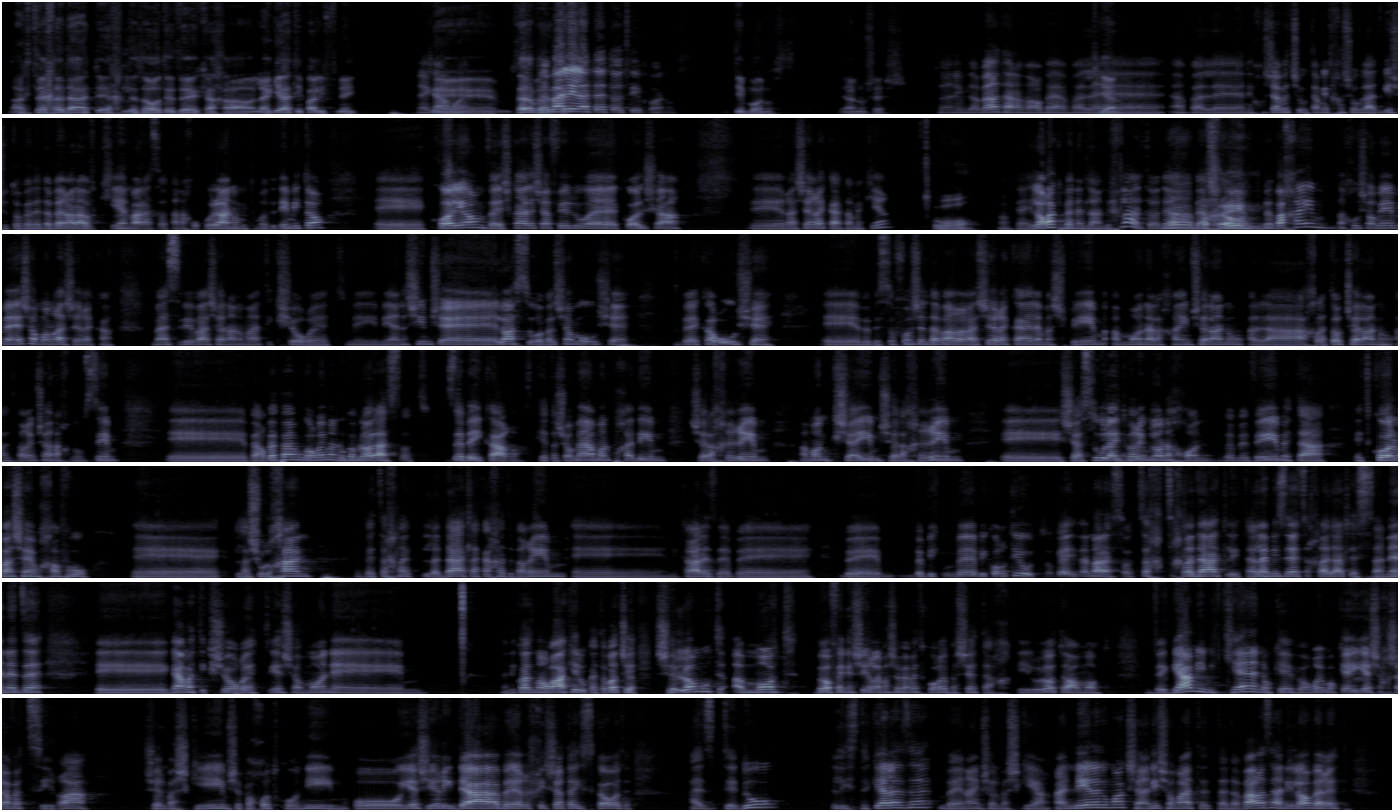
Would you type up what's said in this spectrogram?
רק צריך לדעת איך לזהות את זה ככה, להגיע טיפה לפני. לגמרי. אה, בסדר, ובא לי לתת עוד טיפ בונוס. טיפ בונוס, יענו שש. שאני מדברת עליו הרבה, אבל, יאללה. אה, אבל אה, אני חושבת שהוא תמיד חשוב להדגיש אותו ולדבר עליו, כי אין מה לעשות, אנחנו כולנו מתמודדים איתו אה, כל יום, ויש כאלה שאפילו כל שעה. רעשי רקע, אתה מכיר? או, אוקיי, לא רק בנדל"ן, בכלל, אתה יודע, לא, בהשקעות. בחיים. ובחיים אנחנו שומעים, יש המון רעשי רקע מהסביבה שלנו, מהתקשורת, מאנשים שלא עשו, אבל שמעו ש... וקראו ש... אה, ובסופו של דבר הרעשי רקע האלה משפיעים המון על החיים שלנו, על ההחלטות שלנו, על דברים שאנחנו עושים, אה, והרבה פעמים גורמים לנו גם לא לעשות. זה בעיקר, כי אתה שומע המון פחדים של אחרים, המון קשיים של אחרים, אה, שעשו אולי דברים לא נכון, ומביאים את, ה, את כל מה שהם חוו לשולחן, וצריך לדעת לקחת דברים, נקרא לזה, ב, בביקורתיות, אוקיי? אין מה לעשות. צריך, צריך לדעת להתעלם מזה, צריך לדעת לסנן את זה. אה, גם התקשורת, יש המון... אה, אני כל הזמן רואה כאילו כתבות ש, שלא מותאמות באופן ישיר למה שבאמת קורה בשטח, כאילו לא תואמות. וגם אם כן, אוקיי, ואומרים, אוקיי, יש עכשיו עצירה של משקיעים שפחות קונים, או יש ירידה ברכישת העסקאות, אז תדעו להסתכל על זה בעיניים של משקיע. אני, לדוגמה, כשאני שומעת את הדבר הזה, אני לא אומרת,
